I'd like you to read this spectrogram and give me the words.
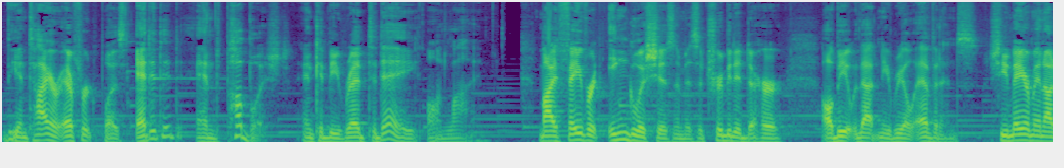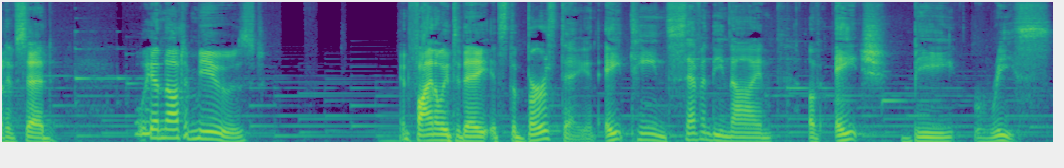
The entire effort was edited and published and can be read today online. My favorite Englishism is attributed to her albeit without any real evidence. She may or may not have said, We are not amused. And finally, today, it's the birthday in 1879 of H.B. Reese,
